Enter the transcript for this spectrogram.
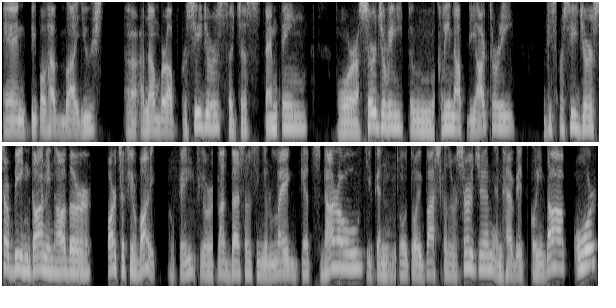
And people have uh, used uh, a number of procedures such as stenting, or surgery to clean up the artery. These procedures are being done in other parts of your body. Okay, if your blood vessels in your leg gets narrow, you can go to a vascular surgeon and have it cleaned up or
